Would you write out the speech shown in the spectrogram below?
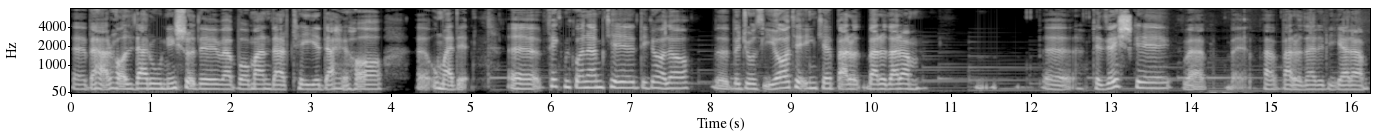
به هر حال درونی شده و با من در طی دهه ها اومده. فکر می‌کنم که دیگه حالا به جزئیات این که برادرم پزشک و برادر دیگرم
